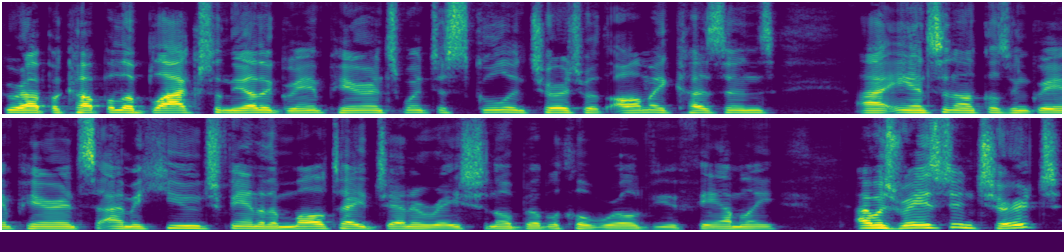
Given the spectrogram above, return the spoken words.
grew up a couple of blocks from the other grandparents, went to school and church with all my cousins, uh, aunts and uncles and grandparents. I'm a huge fan of the multi generational biblical worldview family. I was raised in church,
